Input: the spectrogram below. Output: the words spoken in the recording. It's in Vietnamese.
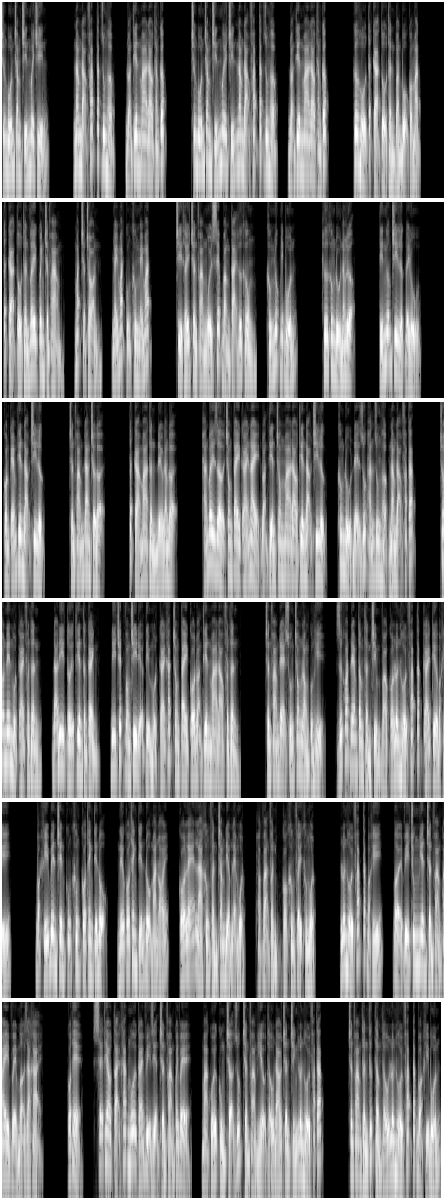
chương bốn trăm chín mươi chín, năm đạo pháp tắc dung hợp, đoạn thiên ma đao thăng cấp. Chương bốn trăm chín mươi chín, năm đạo pháp tắc dung hợp, đoạn thiên ma đao thăng cấp. Cơ hồ tất cả tổ thần toàn bộ có mặt. Tất cả tổ thần vây quanh trần phàm, mắt trợn tròn, nháy mắt cũng không nháy mắt. Chỉ thấy trần phàm ngồi xếp bằng tại hư không không nhúc nhích bốn. Hư không đủ năng lượng, tín ngưỡng chi lực đầy đủ, còn kém thiên đạo chi lực. Trần phàm đang chờ đợi. Tất cả ma thần đều đang đợi. Hắn bây giờ trong tay cái này đoạn tiên trong ma đao thiên đạo chi lực, không đủ để giúp hắn dung hợp năm đạo pháp tắc. Cho nên một cái phân thân đã đi tới thiên thần cảnh đi chết vong chi địa tìm một cái khác trong tay có đoạn thiên ma đào phân thân. Trần phàm đệ xuống trong lòng cung hỉ, dứt khoát đem tâm thần chìm vào có luân hồi pháp tắc cái kia bậc khí. Bậc khí bên trên cũng không có thanh tiến độ, nếu có thanh tiến độ mà nói, có lẽ là không phần trăm điểm lẻ một, hoặc vạn phần có không phẩy không một. Luân hồi pháp tắc bậc khí, bởi vì trung niên trần phàm quay về mở ra khải. Có thể, sẽ theo tại khác mỗi cái vị diện trần phàm quay về, mà cuối cùng trợ giúp trần phàm hiểu thấu đáo chân chính luân hồi pháp tắc. Trần phàm thần thức thẩm thấu luân hồi pháp tắc bọt khí bốn.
